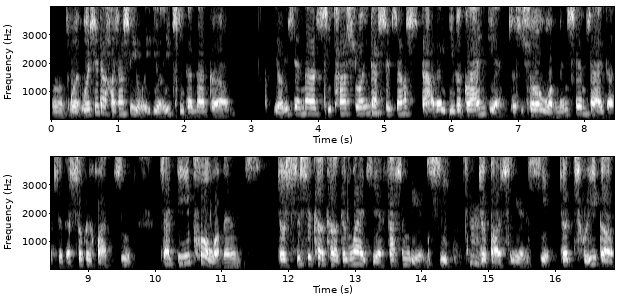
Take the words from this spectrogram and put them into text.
嗯，我我记得好像是有有一集的那个，有一些那个奇葩说，应该是姜思达的一个观点，就是说我们现在的这个社会环境在逼迫我们，就时时刻刻跟外界发生联系，就保持联系，就处于一个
